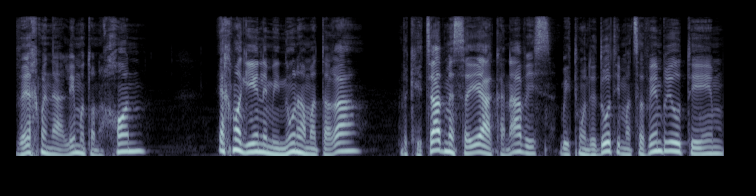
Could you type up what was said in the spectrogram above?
ואיך מנהלים אותו נכון, איך מגיעים למינון המטרה, וכיצד מסייע הקנאביס בהתמודדות עם מצבים בריאותיים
